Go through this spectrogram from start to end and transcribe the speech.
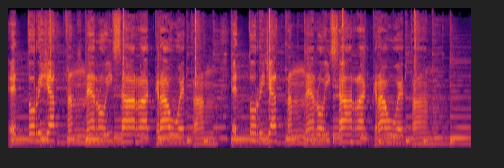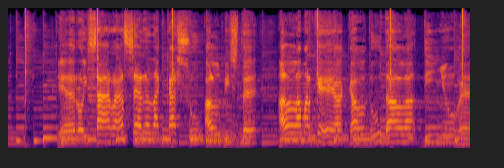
Etorri jatan eroizarra grauetan Etorri jatan eroizarra grauetan. Eroizarra zer da kasu albiste Ala markea galdu dala dinue.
